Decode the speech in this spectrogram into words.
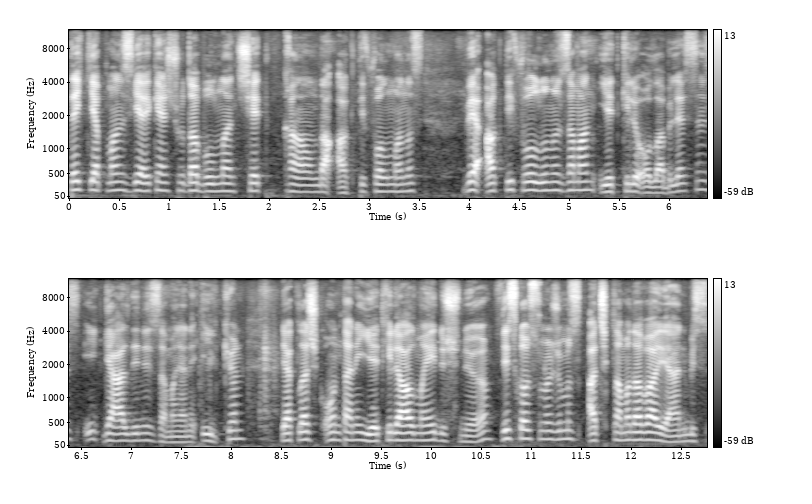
Tek yapmanız gereken şurada bulunan chat kanalında aktif olmanız. Ve aktif olduğunuz zaman yetkili olabilirsiniz. İlk geldiğiniz zaman yani ilk gün yaklaşık 10 tane yetkili almayı düşünüyorum. Discord sunucumuz açıklamada var yani biz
